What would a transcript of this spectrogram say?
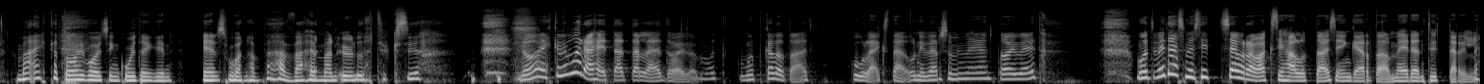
No mä ehkä toivoisin kuitenkin ensi vuonna vähän vähemmän yllätyksiä. No ehkä me voidaan heittää tällainen toive, mutta mut katsotaan, että kuuleeko tämä universumi meidän toiveita. Mutta mitäs me sitten seuraavaksi haluttaisiin kertoa meidän tyttärille?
